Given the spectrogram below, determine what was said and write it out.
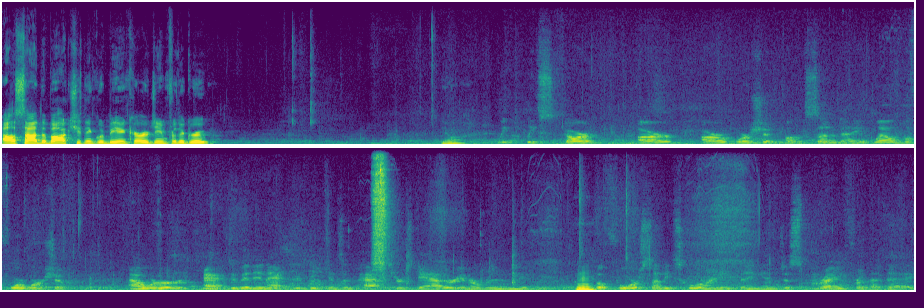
outside the box you think would be encouraging for the group? We, we start our our worship on Sunday. Well, before worship, our active and inactive deacons and pastors gather in a room Hmm. before Sunday school or anything and just pray for that day.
